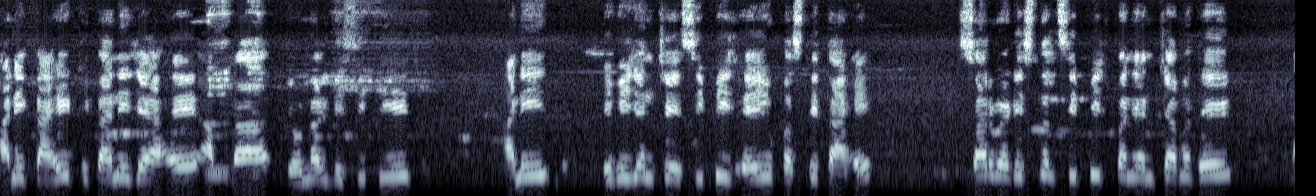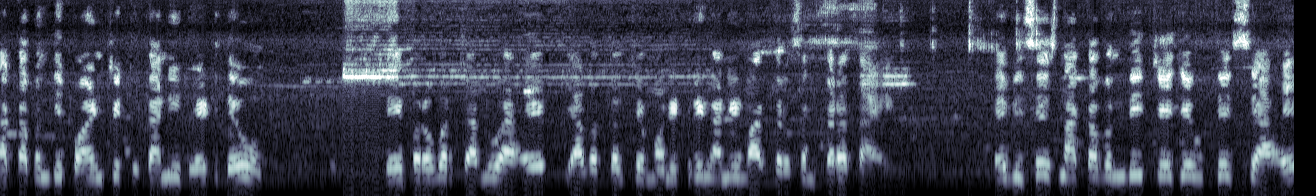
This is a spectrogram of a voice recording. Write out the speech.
आणि काही ठिकाणी जे आहे आपला जोनल डी सी पी आणि डिव्हिजनचे सी पी हेही उपस्थित आहे. सर्व ॲडिशनल सी पी पण यांच्यामध्ये नाकाबंदी पॉईंटच्या ठिकाणी भेट देऊन ते बरोबर चालू आहे. याबद्दलचे मॉनिटरिंग आणि मार्गदर्शन करत आहे. हे विशेष नाकाबंदीचे जे उद्देश आहे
